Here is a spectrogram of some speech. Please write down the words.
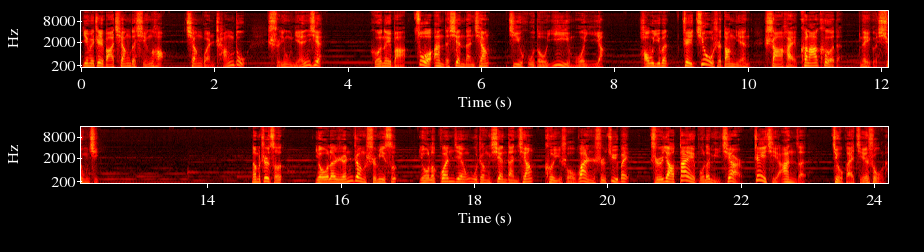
因为这把枪的型号、枪管长度、使用年限，和那把作案的霰弹枪几乎都一模一样。毫无疑问，这就是当年杀害克拉克的那个凶器。那么至此，有了人证史密斯，有了关键物证霰弹枪，可以说万事俱备。只要逮捕了米切尔，这起案子就该结束了。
